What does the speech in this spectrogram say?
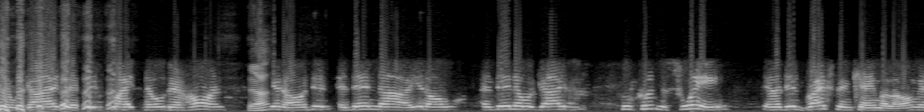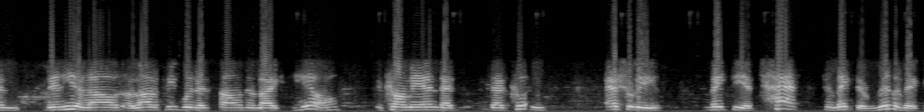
There were guys that didn't quite know their horns, yeah. you know, and then, and then uh, you know, and then there were guys who couldn't swing. And then Braxton came along, and then he allowed a lot of people that sounded like him to come in that that couldn't actually make the attack to make the rhythmic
